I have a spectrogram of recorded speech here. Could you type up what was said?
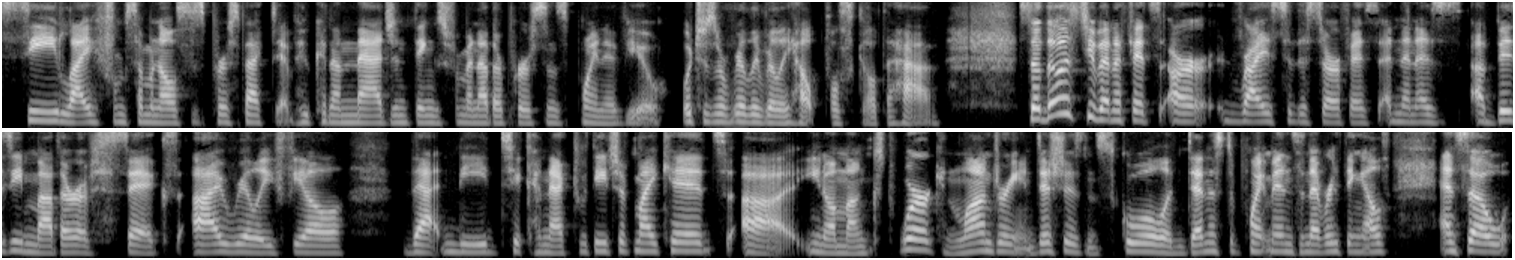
see life from someone else's perspective, who can imagine things from another person's point of view, which is a really, really helpful skill to have. So those two benefits are rise to the surface. And then as a busy mother of six, I really feel that need to connect with each of my kids, uh, you know, amongst work and laundry and dishes and school and dentist appointments and everything else. And so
